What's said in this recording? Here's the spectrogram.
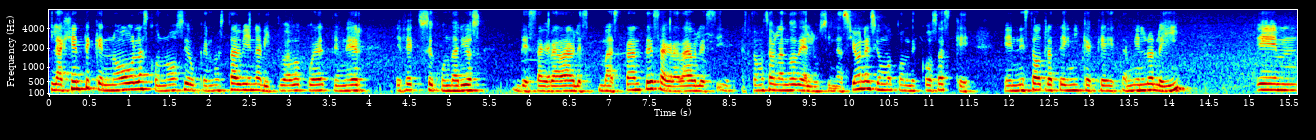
la gente que no las conoce o que no está bien habituado puede tener efectos secundarios desagradables, bastante desagradables. Estamos hablando de alucinaciones y un montón de cosas que en esta otra técnica que también lo leí, Em,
